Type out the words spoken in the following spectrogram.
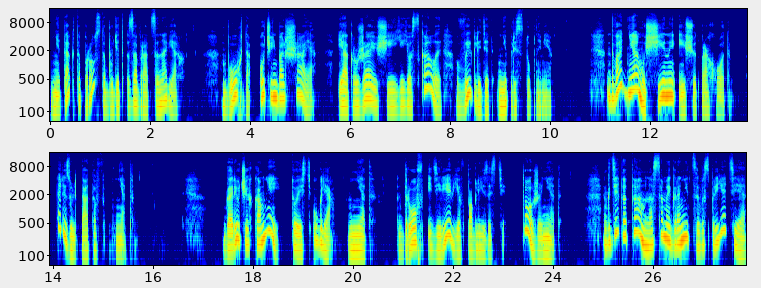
Не так-то просто будет забраться наверх. Бухта очень большая, и окружающие ее скалы выглядят неприступными. Два дня мужчины ищут проход — результатов нет. Горючих камней, то есть угля, нет. Дров и деревьев поблизости тоже нет. Где-то там, на самой границе восприятия,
